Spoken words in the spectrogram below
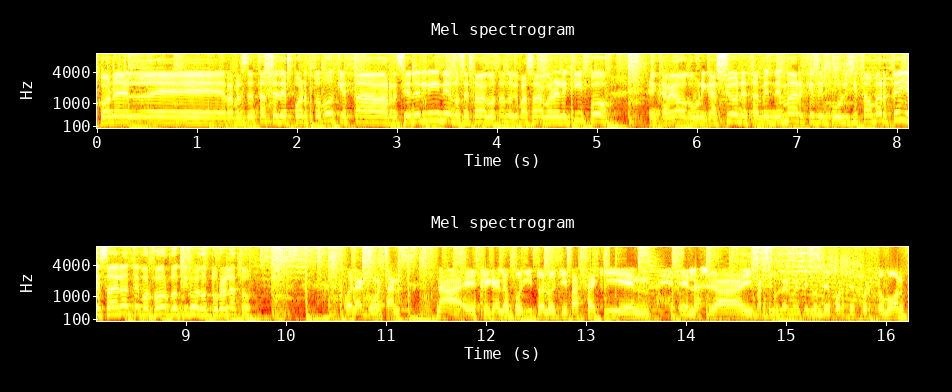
con el eh, representante de Puerto Montt que estaba recién en línea, nos estaba contando qué pasaba con el equipo, encargado de comunicaciones, también de marketing, publicista Omar Telles. Adelante, por favor, continúa con tu relato. Hola, ¿cómo están? Nada, explicarle un poquito lo que pasa aquí en, en la ciudad y particularmente con Deportes Puerto Montt.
